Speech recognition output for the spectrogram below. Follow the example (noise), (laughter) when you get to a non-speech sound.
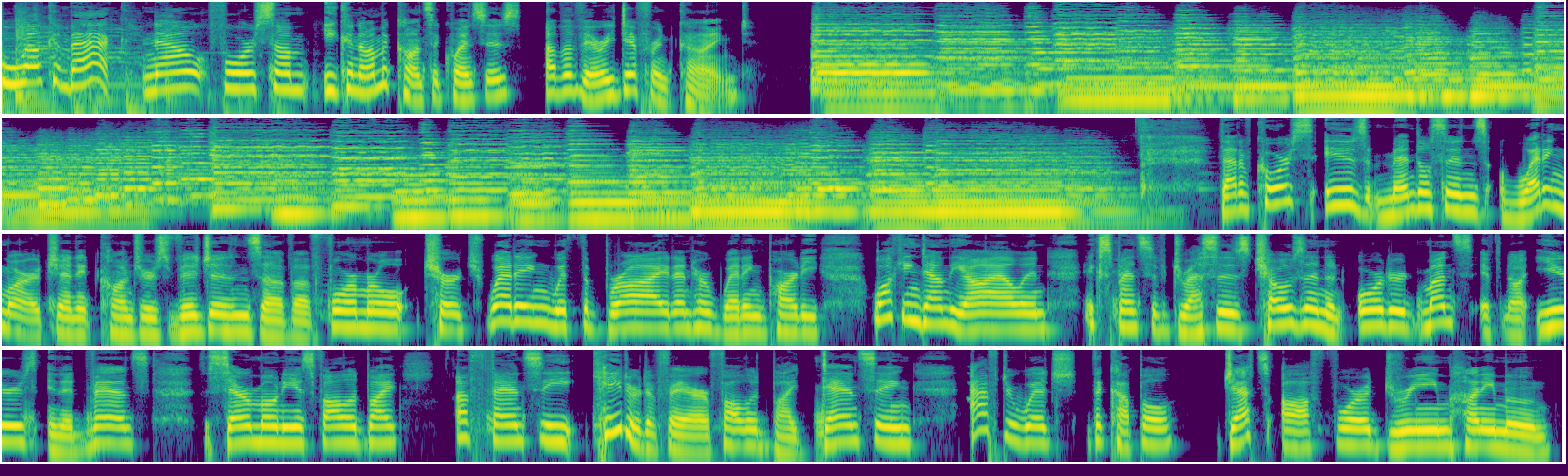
Welcome back. Now for some economic consequences of a very different kind. That, of course, is Mendelssohn's Wedding March, and it conjures visions of a formal church wedding with the bride and her wedding party walking down the aisle in expensive dresses chosen and ordered months, if not years, in advance. The ceremony is followed by a fancy catered affair, followed by dancing, after which the couple jets off for a dream honeymoon.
